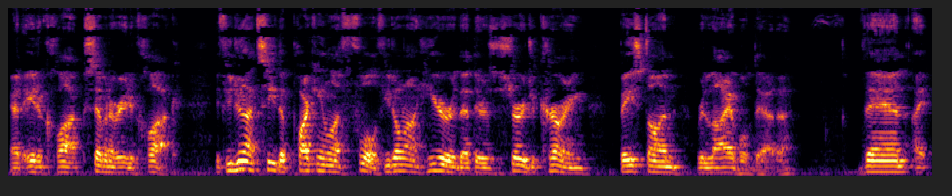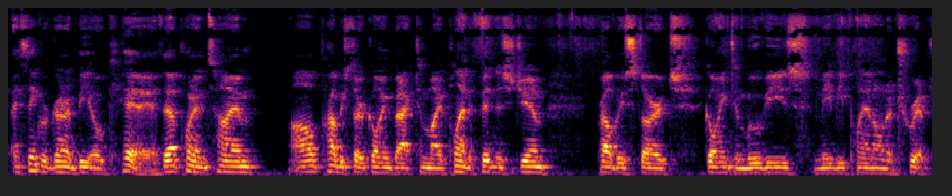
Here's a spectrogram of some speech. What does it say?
at 8 o'clock, 7 or 8 o'clock. If you do not see the parking lot full, if you do not hear that there's a surge occurring based on reliable data, then I, I think we're going to be okay. At that point in time, I'll probably start going back to my Planet Fitness gym, probably start going to movies, maybe plan on a trip.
